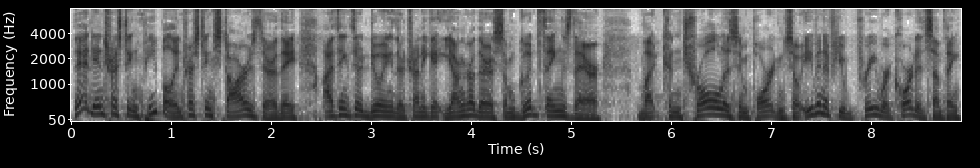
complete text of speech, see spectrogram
they had interesting people, interesting stars there. They I think they're doing they're trying to get younger. There are some good things there, but control is important. So even if you pre-recorded something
